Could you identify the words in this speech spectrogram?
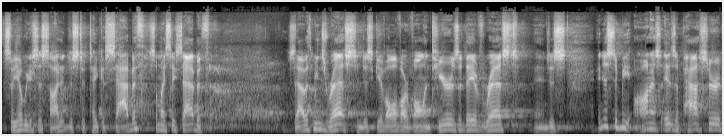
so yeah, we just decided just to take a Sabbath. Somebody say Sabbath. Sabbath means rest, and just give all of our volunteers a day of rest, and just and just to be honest, as a pastor,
